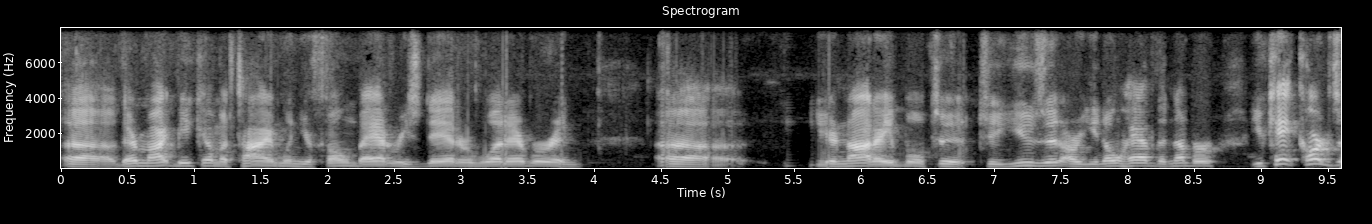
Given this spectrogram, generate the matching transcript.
Uh, there might become a time when your phone battery's dead or whatever, and uh, you're not able to to use it or you don't have the number you can't cards,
